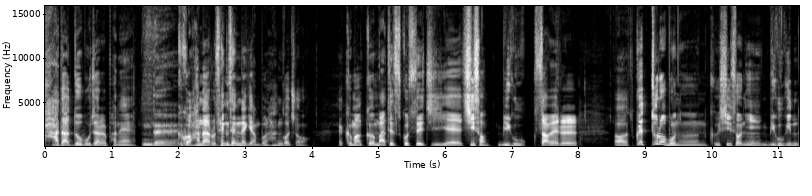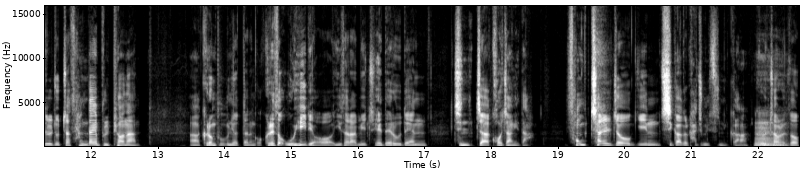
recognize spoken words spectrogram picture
받아도 모자랄 판에 네. 그거 하나로 생색내기 한번 한 거죠. 그만큼 마틴 스코세지의 시선, 미국 사회를 어, 꿰뚫어보는 그 시선이 미국인들조차 상당히 불편한 아, 그런 부분이었다는 거. 그래서 오히려 이 사람이 제대로 된 진짜 거장이다. 성찰적인 시각을 가지고 있으니까 그런 음. 차원에서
